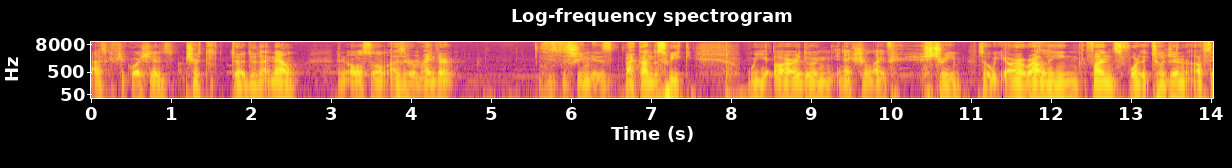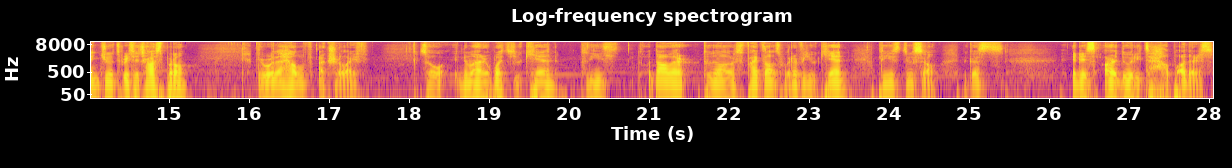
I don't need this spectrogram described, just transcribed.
ask a few questions. Be sure to, to do that now. And also, as a reminder, since the stream is back on this week, we are doing an Extra Life stream. So we are rallying funds for the children of St. Jude's Research Hospital through the help of Extra Life. So no matter what you can, please a dollar, two dollars, five dollars, whatever you can, please do so because it is our duty to help others,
